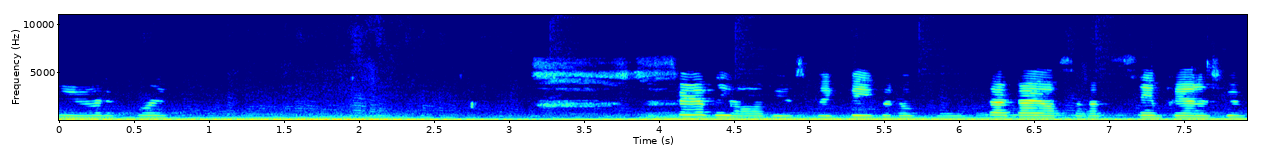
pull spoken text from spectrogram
Yeah, before. Fairly obvious, Big B, but okay. That guy also has the same plan as you.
